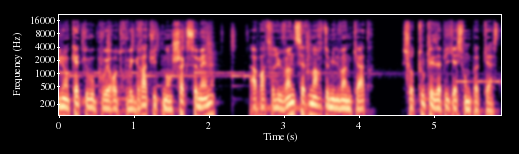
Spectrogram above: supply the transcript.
Une enquête que vous pouvez retrouver gratuitement chaque semaine à partir du 27 mars 2024 sur toutes les applications de podcast.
